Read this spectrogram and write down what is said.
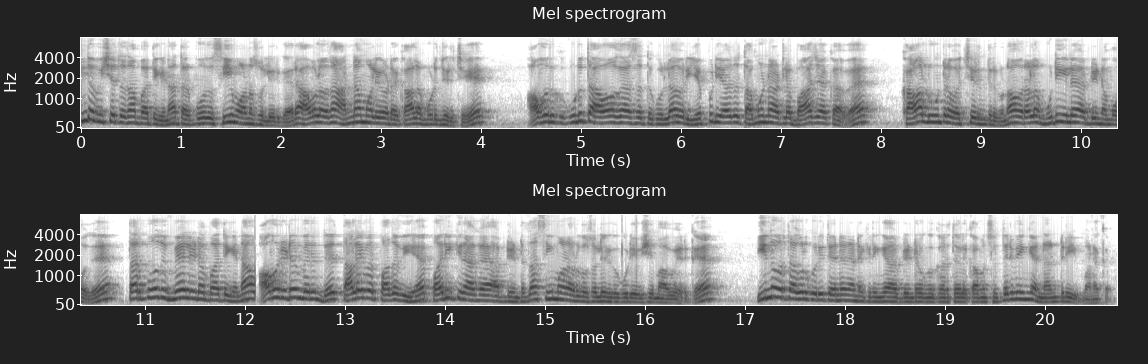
இந்த விஷயத்தை தான் பார்த்தீங்கன்னா தற்போது சீமானும் சொல்லியிருக்காரு. அவ்வளோதான் அண்ணாமலையோட காலம் முடிஞ்சிருச்சு. அவருக்கு கொடுத்த அவகாசத்துக்குள்ளே அவர் எப்படியாவது தமிழ்நாட்டில் பாஜகவை கால் ஊன்ற வச்சிருந்திருக்கணும். அவரால் முடியல அப்படின்னும் போது தற்போது மேலிடம் பார்த்தீங்கன்னா அவரிடம் இருந்து தலைவர் பதவியை பறிக்கிறாங்க அப்படின்றது சீமான் அவர்கள் சொல்லியிருக்கக்கூடிய விஷயமாகவே இருக்கு. இன்னொரு தகவல் குறித்து என்ன நினைக்கிறீங்க அப்படின்ற உங்கள் கருத்துக்களை கமெண்ட்ஸில் தெரிவிங்க. நன்றி வணக்கம்.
